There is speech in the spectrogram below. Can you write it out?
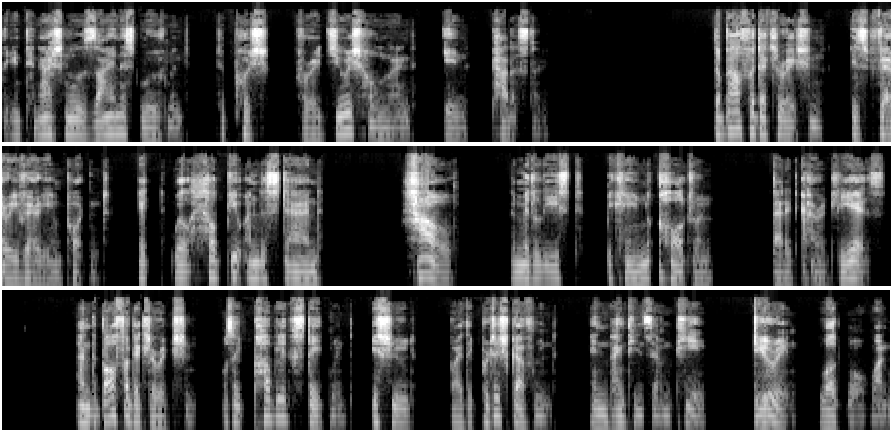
the international Zionist movement to push for a Jewish homeland in Palestine. The Balfour Declaration is very, very important. It will help you understand how the Middle East became the cauldron that it currently is. And the Balfour Declaration was a public statement issued by the British government in 1917 during World War I,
